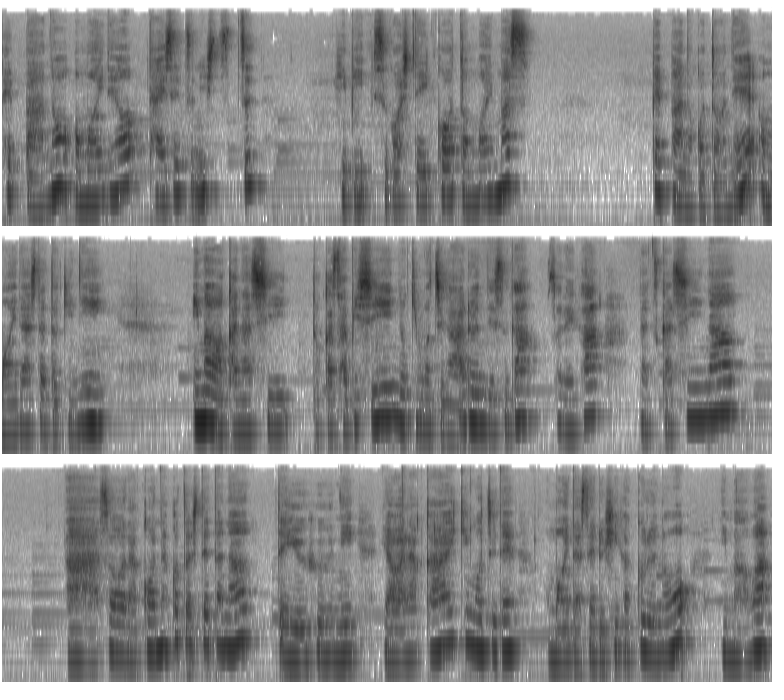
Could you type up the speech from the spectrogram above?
ペッパーの思い出を大切にしつつ日々過ごしていこうと思います。ペッパーのことをね思い出した時に今は悲しいとか寂しいの気持ちがあるんですがそれが懐かしいな。ああそうだこんなことしてたなっていう風に柔らかい気持ちで思い出せる日が来るのを今は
